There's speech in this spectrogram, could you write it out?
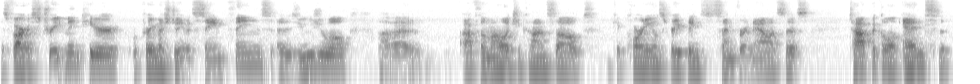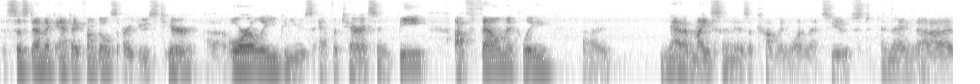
As far as treatment here, we're pretty much doing the same things as usual. Uh, ophthalmology consult, get corneal scrapings, send for analysis. Topical and systemic antifungals are used here. Uh, orally, you can use amphotericin B. Ophthalmically, uh, natamycin is a common one that's used. And then uh,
